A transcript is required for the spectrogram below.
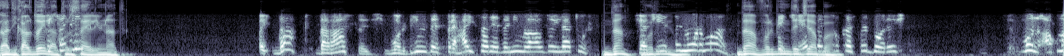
Adică al doilea tur s-a eliminat. Păi da, dar astăzi vorbim despre hai să revenim la al doilea tur. Da, Ceea vorbim. ce este normal. Da, vorbim de ce? degeaba. Pentru că se dorește Bun, acum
